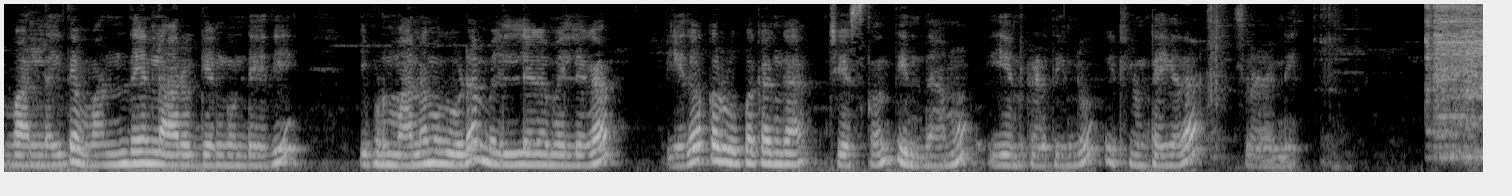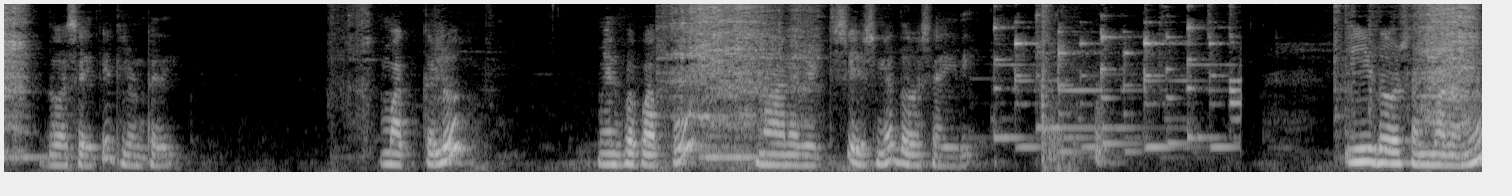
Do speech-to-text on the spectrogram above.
వాళ్ళైతే వందేళ్ళ ఆరోగ్యంగా ఉండేది. ఇప్పుడు మనము కూడా మెల్లగా మెల్లగా ఏదో ఒక రూపకంగా చేసుకొని తిందాము. ఈ వెనకడ తిండ్లు ఇట్లుంటాయి కదా. చూడండి. దోశ అయితే ఇట్లుంటుంది. మక్కలు మినపపప్పు నానబెట్టి చేసిన దోశ ఇది. ఈ దోశను మనము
